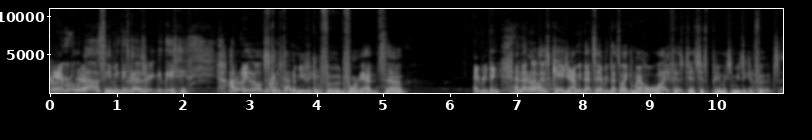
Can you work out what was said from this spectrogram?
Emeril Yeah. Lagasse. I mean these guys are these, I don't it all just comes down to music and food for me. That's uh everything. And that's not just Cajun. I mean that's every that's like my whole life is it's just pretty much music and food so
